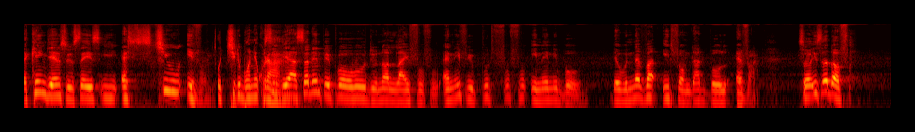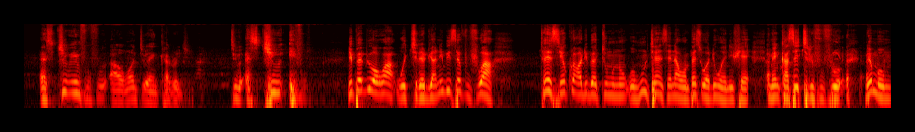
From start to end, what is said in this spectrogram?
the King James will say he eschew evil. See, there are certain people who do not like fufu, and if you put fufu in any bowl, they will never eat from that bowl ever. So instead of eschewing fufu, I want to encourage you to eschew evil. nipa bi wɔ hɔ a wɔkyiri aduane bi sɛ fufuo a kyɛnsee koraa wɔde bɛto mu no wɔhunu kyɛnsee no a wɔmpɛ sɛ wɔde wɔn ani hwɛ menka sɛ kyiri fufuo na mmom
